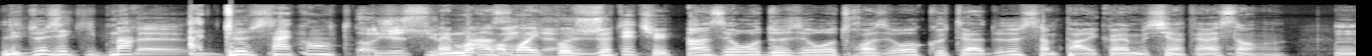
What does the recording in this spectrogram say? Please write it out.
Les deux équipes marquent Ben, à 2,50. Donc je suis Mais moi, pour moi, il faut se jeter dessus. 1-0, 2-0, 3-0, côté à 2, ça me paraît quand même aussi intéressant. hein.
